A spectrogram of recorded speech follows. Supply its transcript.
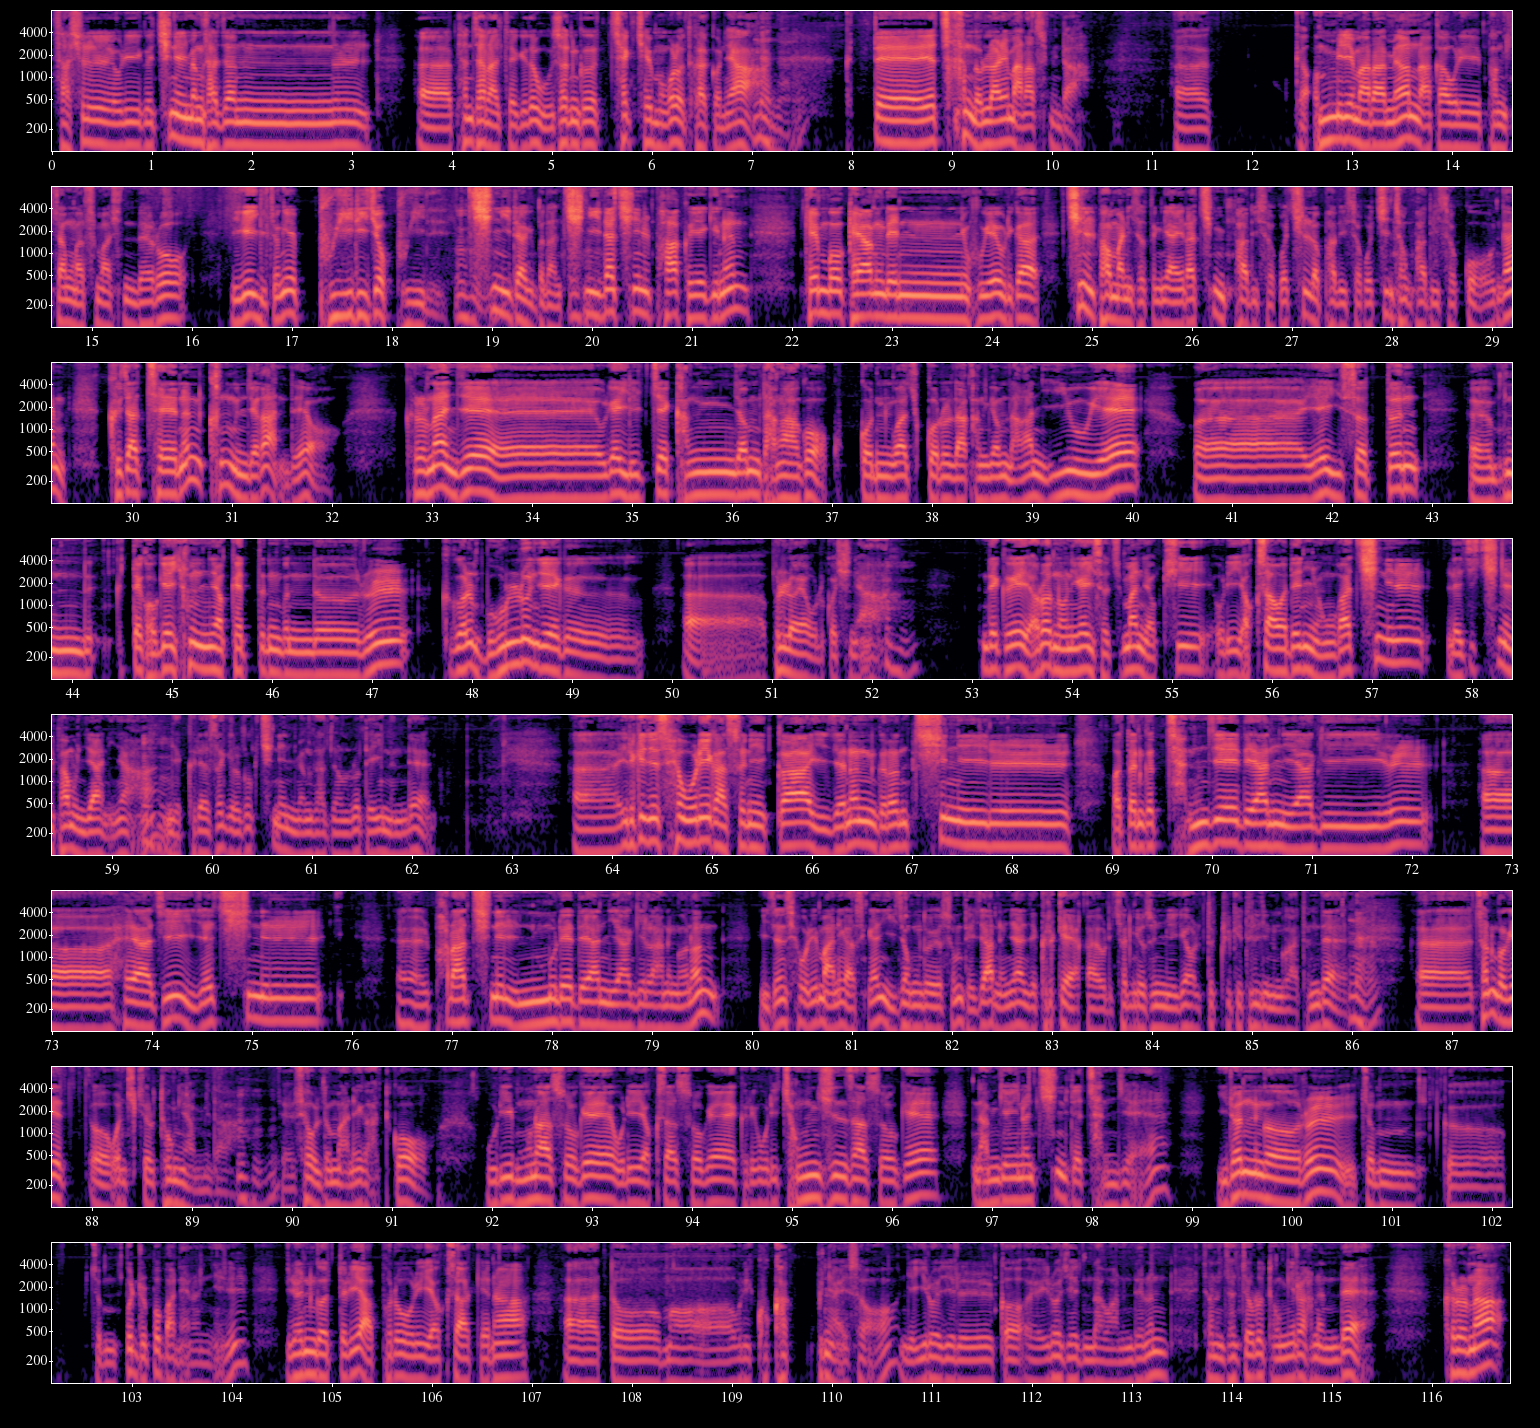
사실 우리 그 친일명 사전을 어, 편찬할 적에도 우선 그 책 제목을 어떻게 할 거냐. 네네. 그때에 참 논란이 많았습니다. 어, 그 엄밀히 말하면 아까 우리 방 시장 말씀하신 대로 이게 일종의 부일이죠, 부일. 음흠. 친일이라기보단 친일이나 친일파 그 얘기는 걔뭐 개항된 후에 우리가 친일파만 있었던 게 아니라 친파도 있었고 친러파도 있었고 친청파도 있었고 그러니까 그 자체는 큰 문제가 안 돼요. 그러나 이제 우리가 일제 강점 당하고 국권과 주권을 다 강점 당한 이후에 어 에 있었던 어, 분 그때 거기에 협력했던 분들을 그걸 뭘로 이제 그 어, 불러야 올 것이냐. 근데 그게 여러 논의가 있었지만 역시 우리 역사화된 용어가 친일 내지 친일파 문제 아니냐. 이제 그래서 결국 친일 명사전으로 돼 있는데 어, 이렇게 이제 세월이 갔으니까 이제는 그런 친일 어떤 그 잔재에 대한 이야기를 어, 해야지 이제 친일 파라 친일 인물에 대한 이야기를 하는 거는 이젠 세월이 많이 갔으니까 이 정도였으면 되지 않느냐 이제 그렇게 아까 우리 전 교수님 얘기가 얼뜻 그렇게 들리는 것 같은데 네. 에, 저는 거기에 어, 원칙적으로 동의합니다. 이제 세월도 많이 갔고 우리 문화 속에 우리 역사 속에 그리고 우리 정신사 속에 남겨 있는 친일의 잔재 이런 거를 좀 그좀 그, 뿌리를 뽑아내는 일 이런 것들이 앞으로 우리 역사학계나 아, 또 뭐 우리 국학 분야에서 이제 이루어질 거 이루어져야 된다고 하는 데는 저는 전적으로 동의를 하는데 그러나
